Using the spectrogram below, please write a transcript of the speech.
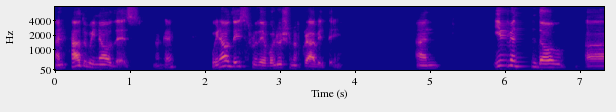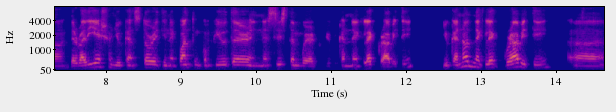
And how do we know this? Okay, we know this through the evolution of gravity. And even though uh, the radiation you can store it in a quantum computer in a system where you can neglect gravity, you cannot neglect gravity uh,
